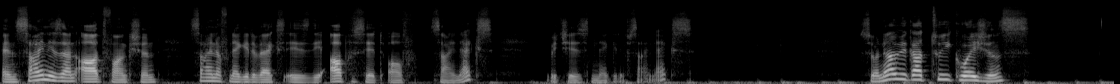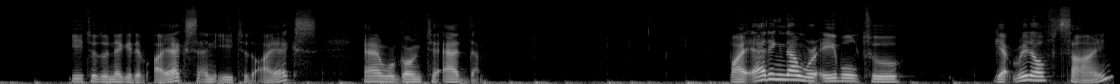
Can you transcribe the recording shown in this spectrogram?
And sine is an odd function. Sine of negative x is the opposite of sine x, which is negative sine x. So now we got two equations e to the negative ix and e to the ix and we're going to add them. By adding them we're able to get rid of sine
